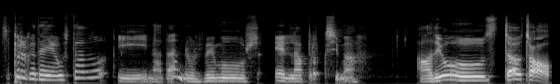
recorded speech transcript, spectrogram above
Espero que te haya gustado y nada, nos vemos en la próxima. Adiós, chao, chao.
